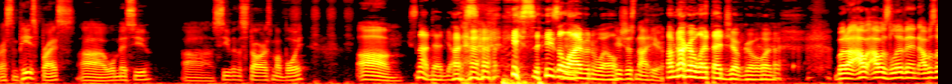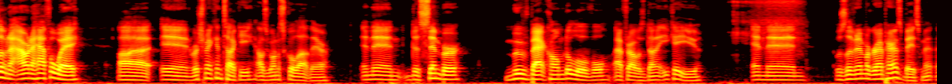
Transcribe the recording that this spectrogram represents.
Rest in peace, Bryce. Uh, we'll miss you. Uh, see you in the stars, my boy. Um, He's not dead, guys. he's he's alive and well. he's just not here. I'm not gonna let that joke go on. But I, I was living I was living an hour and a half away uh, in Richmond, Kentucky. I was going to school out there, and then December moved back home to Louisville after I was done at EKU, and then was living in my grandparents' basement.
